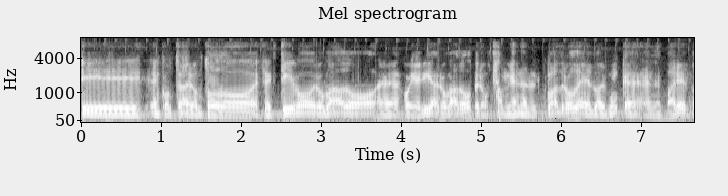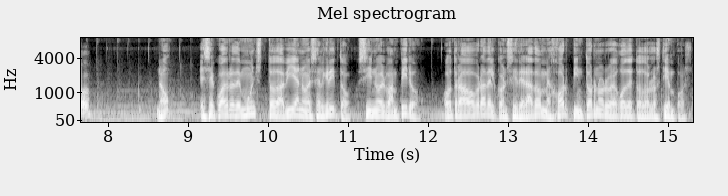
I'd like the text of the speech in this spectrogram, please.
y encontraron todo, efectivo robado, eh, joyería robado, pero también el cuadro del álbum que en la pared, ¿no? No, ese cuadro de Munch todavía no es El Grito, sino El Vampiro, otra obra del considerado mejor pintor noruego de todos los tiempos.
